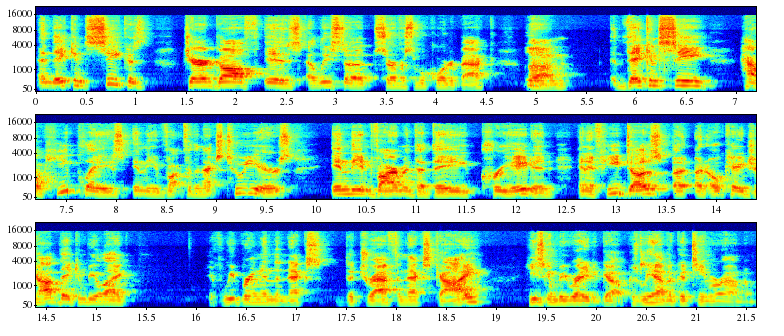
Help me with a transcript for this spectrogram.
and they can see, because Jared Goff is at least a serviceable quarterback, yeah. um, they can see how he plays in the for the next two years in the environment that they created. And if he does a, an okay job, they can be like, if we bring in the next, the draft the next guy, he's going to be ready to go because we have a good team around him.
